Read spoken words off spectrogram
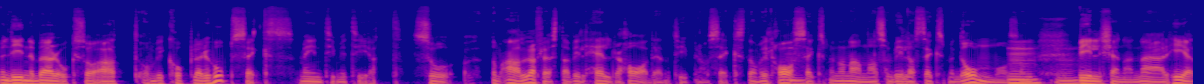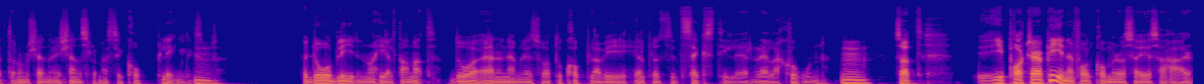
Men det innebär också att om vi kopplar ihop sex med intimitet så de allra flesta vill hellre ha den typen av sex. De vill ha Mm. sex med någon annan som vill ha sex med dem och som vill känna närhet och de känner en känslomässig koppling. Liksom. Mm. För då blir det något helt annat. Då är det nämligen så att då kopplar vi helt plötsligt sex till en relation. Mm. Så att i parterapi när folk kommer och säger så här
